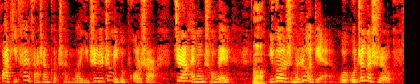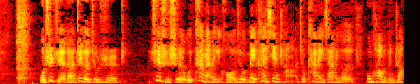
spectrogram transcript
话题太乏善可陈了，以至于这么一个破事儿，居然还能成为啊一个什么热点？我我真的是，我是觉得这个就是，确实是我看完了以后就没看现场，就看了一下那个公号的文章，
